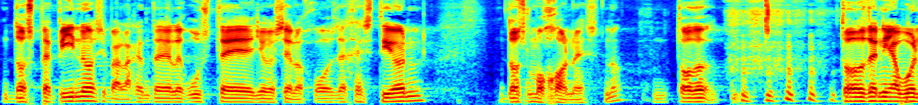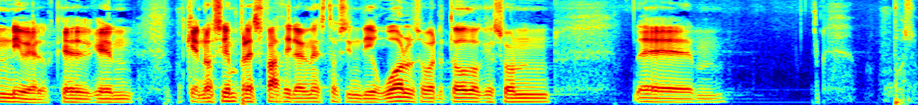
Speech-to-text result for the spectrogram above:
dos pepinos y para la gente que le guste, yo qué sé, los juegos de gestión, dos mojones, ¿no? Todo, todo tenía buen nivel, que, que, no siempre es fácil en estos indie world, sobre todo que son... Eh, pues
